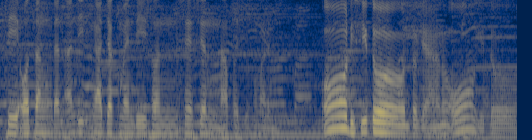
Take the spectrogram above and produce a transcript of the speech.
Si Otang dan Andi ngajak main di sound session apa itu kemarin. Oh di situ untuk ya. anu. Oh gitu.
